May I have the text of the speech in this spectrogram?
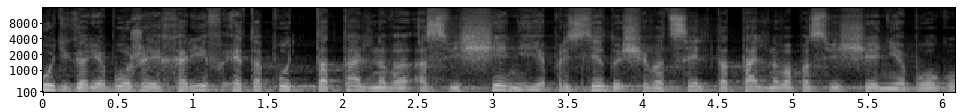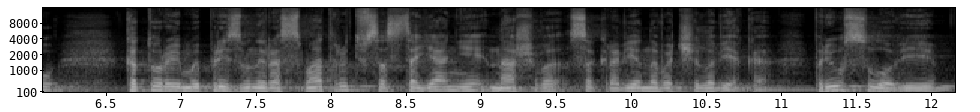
Путь горе Божией Хариф – это путь тотального освящения, преследующего цель тотального посвящения Богу, который мы призваны рассматривать в состоянии нашего сокровенного человека, при условии,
